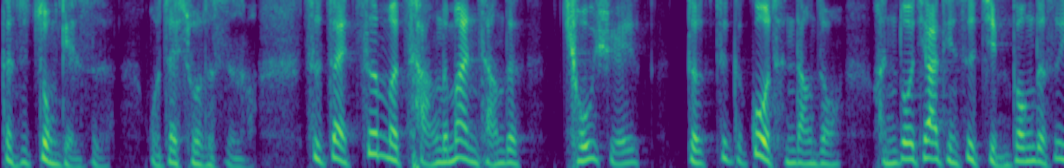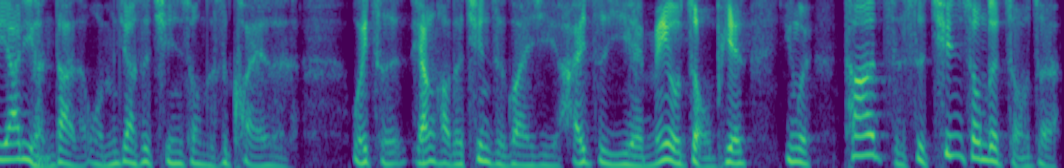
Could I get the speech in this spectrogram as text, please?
但是重点是，我在说的是什么？是在这么长的、漫长的求学。”的这个过程当中，很多家庭是紧绷的，是压力很大的。我们家是轻松的，是快乐的，维持良好的亲子关系，孩子也没有走偏，因为他只是轻松的走着，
